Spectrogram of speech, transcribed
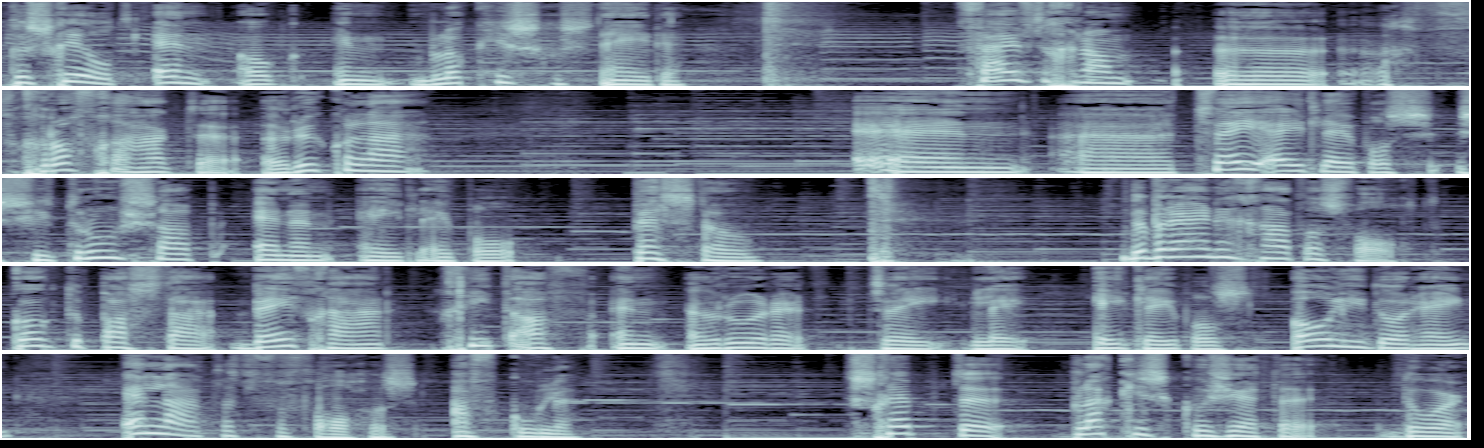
geschild en ook in blokjes gesneden. 50 gram uh, grof gehakte rucola. En twee eetlepels citroensap en een eetlepel pesto. De bereiding gaat als volgt. Kook de pasta beetgaar, giet af en roer er twee eetlepels olie doorheen... en laat het vervolgens afkoelen. Schep de plakjes courgette door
